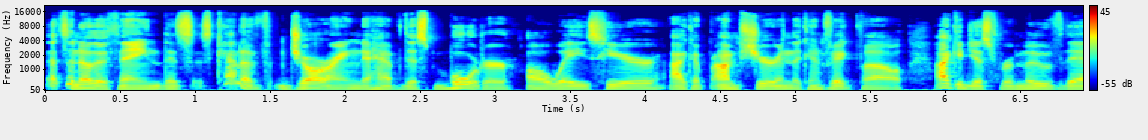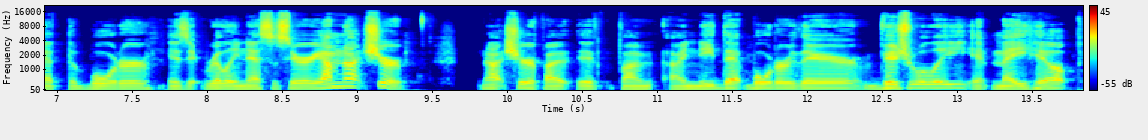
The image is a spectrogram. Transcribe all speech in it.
That's another thing that's kind of jarring to have this border always here. I could, I'm sure in the config file, I could just remove that. The border, is it really necessary? I'm not sure. Not sure if I if I, I need that border there visually. It may help.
